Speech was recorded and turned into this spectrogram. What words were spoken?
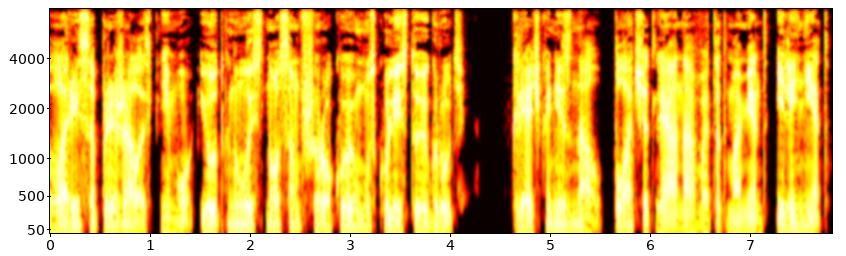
Лариса прижалась к нему и уткнулась носом в широкую мускулистую грудь. Крячка не знал, плачет ли она в этот момент или нет,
